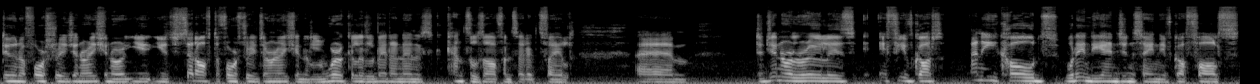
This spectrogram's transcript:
doing a forced regeneration, or you, you set off the forced regeneration, it'll work a little bit and then it cancels off and said it's failed. Um, the general rule is if you've got any codes within the engine saying you've got faults,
